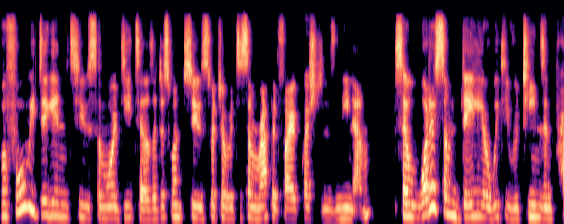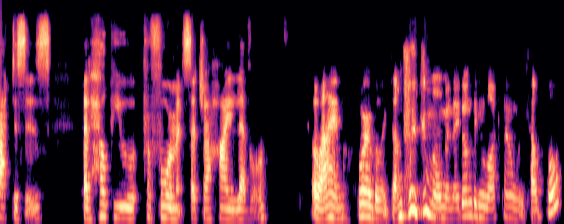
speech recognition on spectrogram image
Before we dig into some more details, I just want to switch over to some rapid fire questions, Nina. So, what are some daily or weekly routines and practices that help you perform at such a high level? Oh, I am a horrible example at the moment. I don't think lockdown was helpful,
